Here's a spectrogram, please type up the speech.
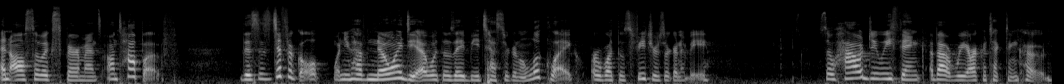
and also experiment on top of. This is difficult when you have no idea what those A B tests are going to look like or what those features are going to be. So, how do we think about re architecting code?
